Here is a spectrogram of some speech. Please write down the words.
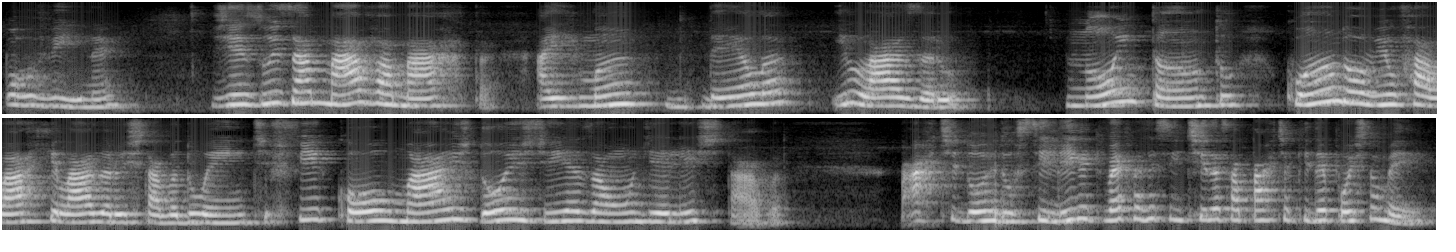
por vir, né? Jesus amava Marta, a irmã dela e Lázaro. No entanto, quando ouviu falar que Lázaro estava doente, ficou mais dois dias aonde ele estava. Parte 2 do Se Liga que vai fazer sentido essa parte aqui depois também.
